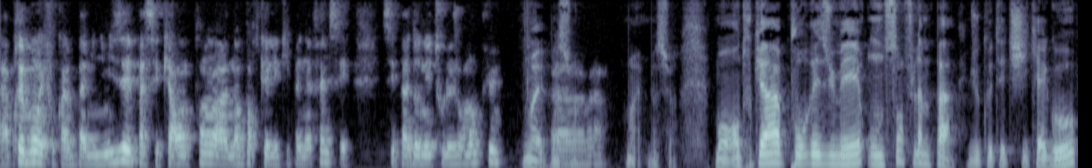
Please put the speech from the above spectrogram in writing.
après, bon, il faut quand même pas minimiser. Passer 40 points à n'importe quelle équipe NFL, c'est c'est pas donné tous les jours non plus. Ouais, bien sûr. Euh, ouais, bien sûr. Bon, en tout cas, pour résumer, on ne s'enflamme pas du côté de Chicago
